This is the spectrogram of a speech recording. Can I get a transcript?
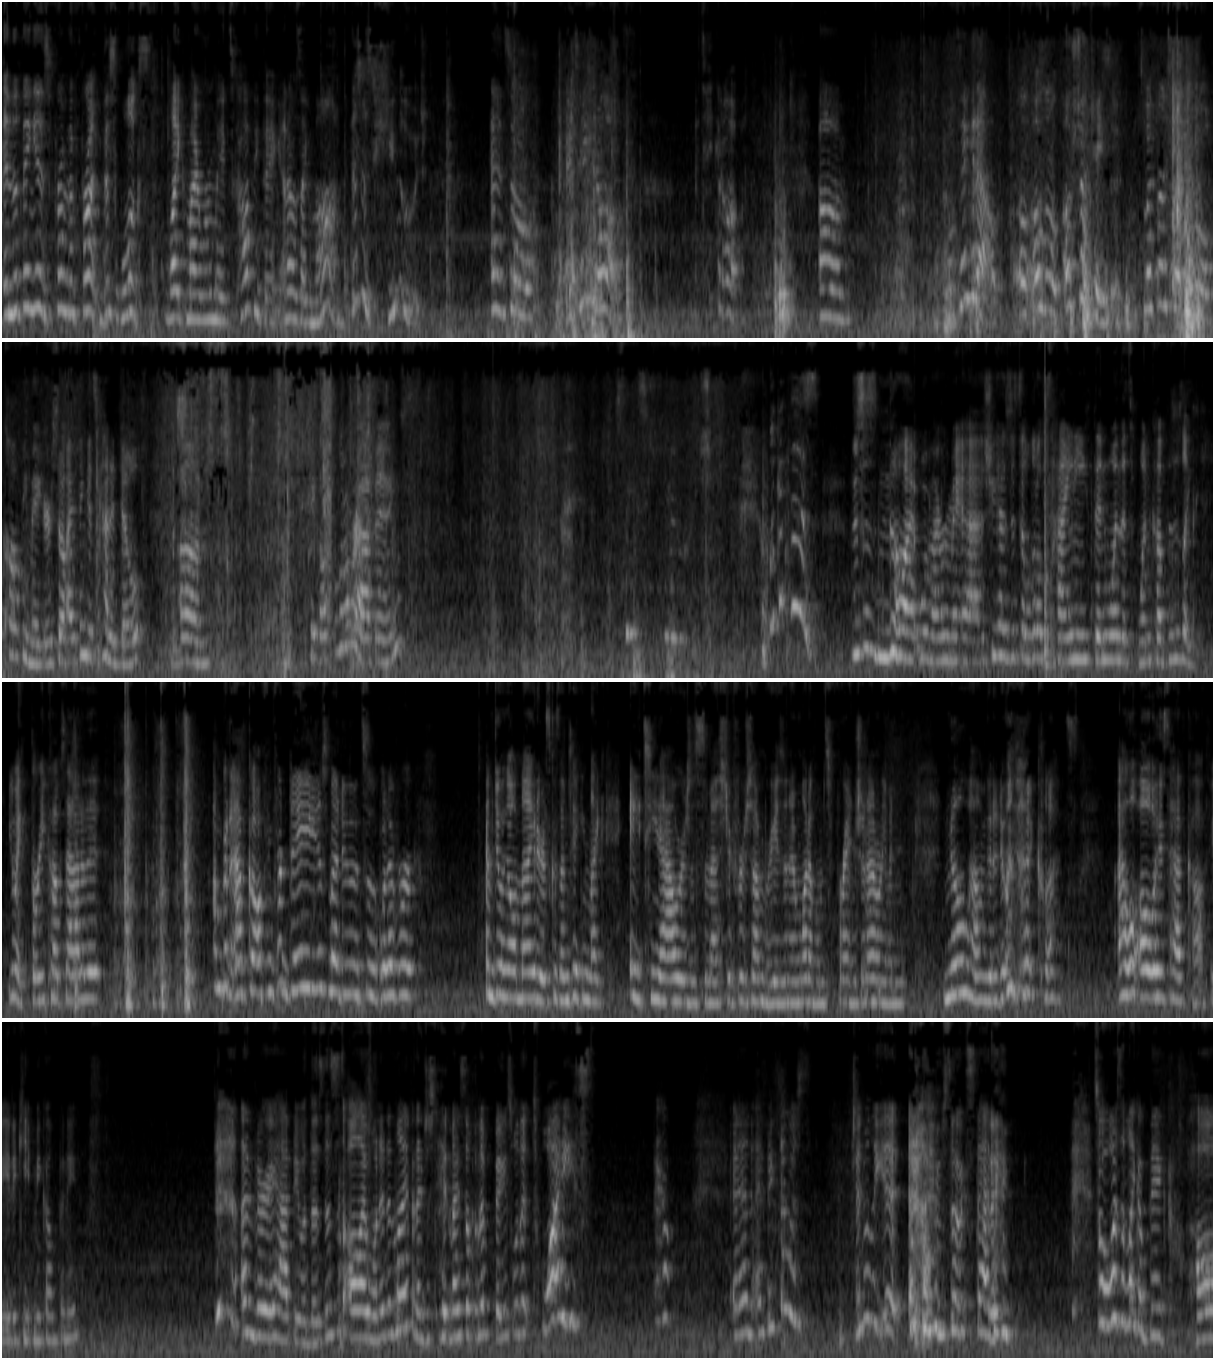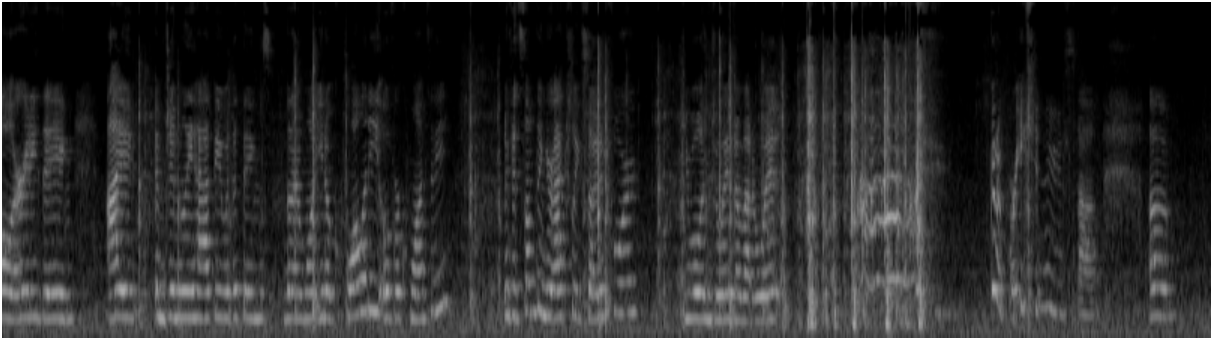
and the thing is, from the front, this looks like my roommate's coffee thing. And I was like, mom, this is huge. And so I take it off. I take it off. Um, we'll take it out. A, a little, I'll showcase it. It's my first ever little coffee maker, so I think it's kind of dope. Um, take off the little wrappings. This thing's huge. Look at this. Is not what my roommate has. She has just a little tiny thin one that's one cup. This is like, you make three cups out of it. I'm gonna have coffee for days, my dude. So whatever I'm doing all nighters because I'm taking like 18 hours a semester for some reason and one of them's French and I don't even know how I'm gonna do in that class. I will always have coffee to keep me company. I'm very happy with this. This is all I wanted in life and I just hit myself in the face with it twice. And I think that was generally it. I am so ecstatic. So it wasn't like a big haul or anything. I am genuinely happy with the things that I want, you know, quality over quantity. If it's something you're actually excited for, you will enjoy it no matter what. I'm gonna break it, I need to stop. Um,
